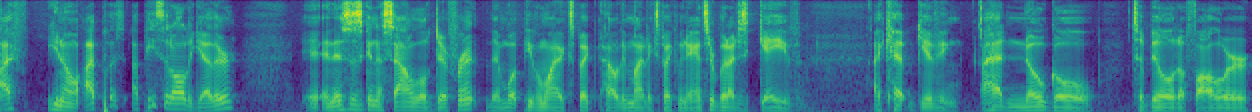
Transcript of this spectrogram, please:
i you know i put i piece it all together and this is going to sound a little different than what people might expect how they might expect me to answer but i just gave. I kept giving. I had no goal to build a follower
